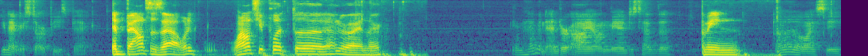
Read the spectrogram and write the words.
You can have your star piece back. It bounces out. What? If, why don't you put the ender eye in there? I don't have an ender eye on me. I just have the. I mean, Oh, I see.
